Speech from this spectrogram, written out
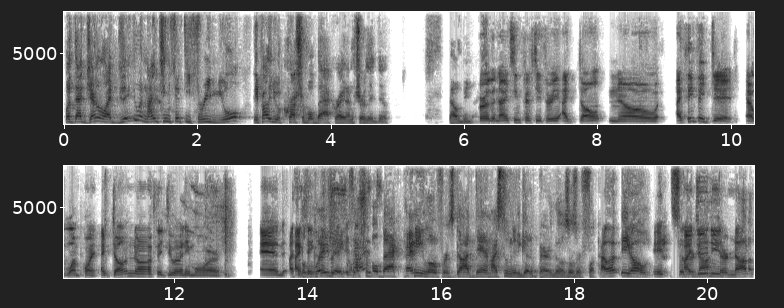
But that general, like, do they do a 1953 mule? They probably do a crushable back, right? I'm sure they do. That would be nice. for the 1953. I don't know. I think they did at one point. I don't know if they do anymore. And I I think the way they is- crushable back penny loafers. God damn, I still need to get a pair of those. Those are fucking. How, big. yo, it, so I they're do not, need- they're not on,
